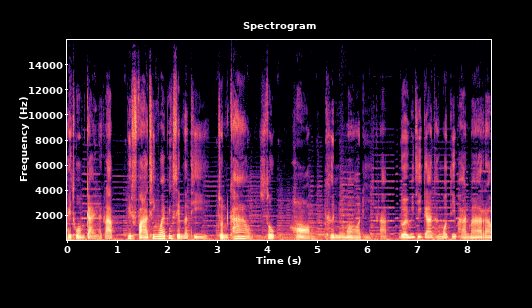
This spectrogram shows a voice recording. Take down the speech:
ให้ท่วมไก่นะครับ ปิดฝาทิ้งไว้เพียง 10 นาที จนข้าวสุกหอมขึ้นหม้อดีครับ โดยวิธีการทั้งหมดที่ผ่านมาเรา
